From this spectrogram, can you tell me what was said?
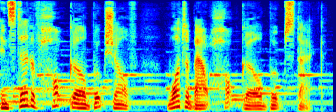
Instead of Hot Girl Bookshelf, what about Hot Girl Bookstack?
